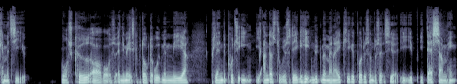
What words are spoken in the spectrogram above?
kan man sige, vores kød og vores animalske produkter ud med mere planteprotein i andre studier, så det er ikke helt nyt, men man har ikke kigget på det, som du selv siger, i, i, i das sammenhæng,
